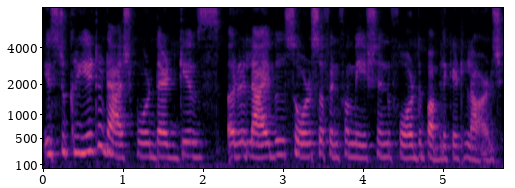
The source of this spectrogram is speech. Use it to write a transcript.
is to create a dashboard that gives a reliable source of information for the public at large.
